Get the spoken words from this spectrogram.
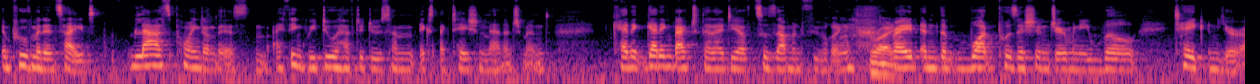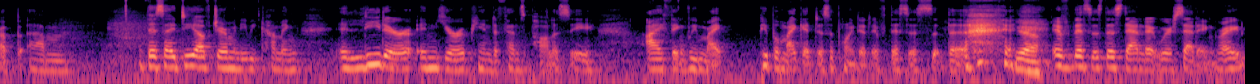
improvement in sight last point on this, I think we do have to do some expectation management. Getting back to that idea of Zusammenführung, right? right? And the what position Germany will take in Europe. Um, this idea of Germany becoming a leader in European defense policy, I think we might people might get disappointed if this is the yeah. if this is the standard we're setting right?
